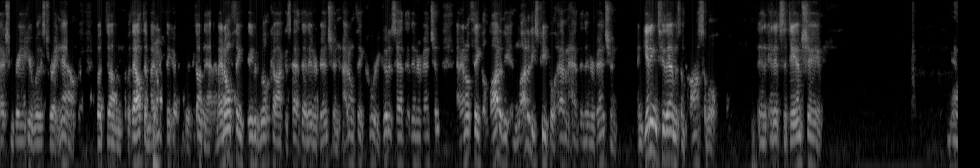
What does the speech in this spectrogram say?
actually right here with us right now. But um, without them, I don't think I could have done that. And I don't think David Wilcock has had that intervention. I don't think Corey Goode has had that intervention, and I don't think a lot of the a lot of these people haven't had that intervention. And getting to them is impossible, and, and it's a damn shame. Yeah.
